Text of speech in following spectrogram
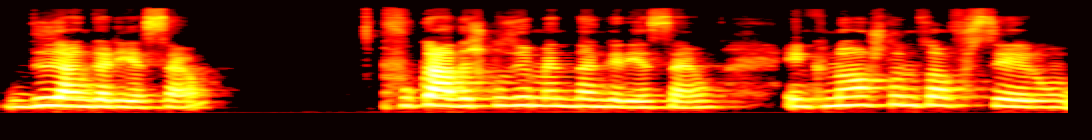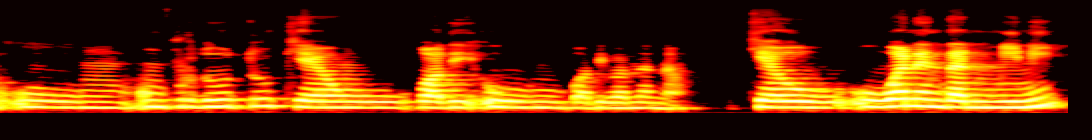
de angariação, focada exclusivamente na angariação, em que nós estamos a oferecer um, um, um produto que é o Body, o Body Wonder, não, que é o, o One and Done Mini,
